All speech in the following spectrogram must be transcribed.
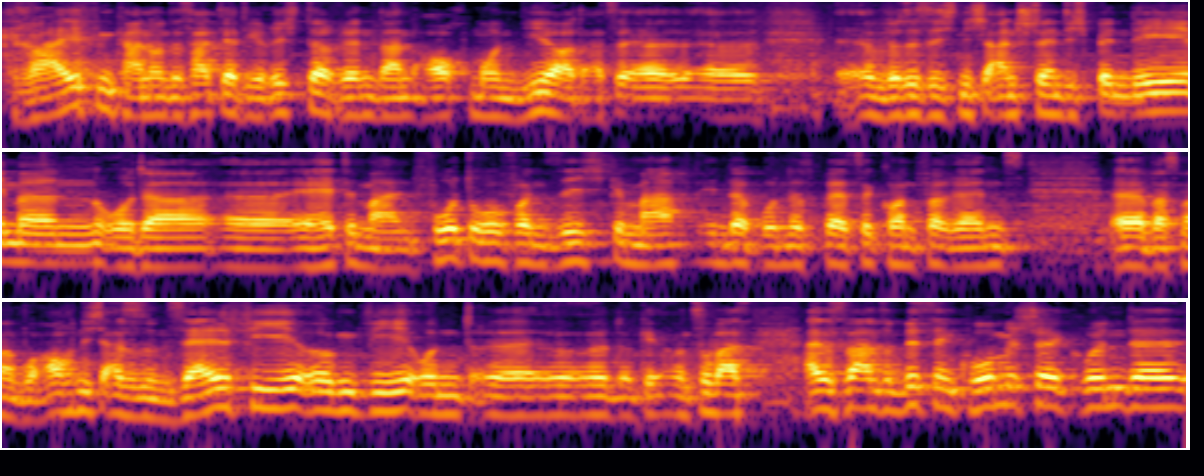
greifen kann. Und das hat ja die Richterin dann auch moniert. Also er, er würde sich nicht anständig benehmen oder äh, er hätte mal ein Foto von sich gemacht in der Bundespressekonferenz, äh, was man wohl auch nicht, also so ein Selfie irgendwie und, äh, und sowas. Also es waren so ein bisschen komische Gründe,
